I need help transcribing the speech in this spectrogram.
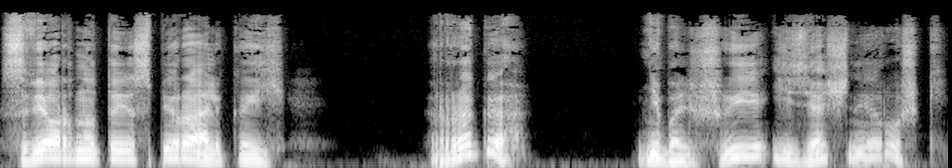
свернутое спиралькой — Рога. Небольшие изящные рожки.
